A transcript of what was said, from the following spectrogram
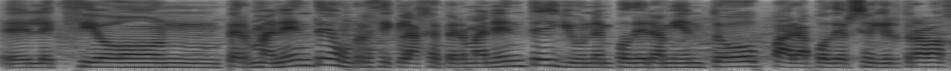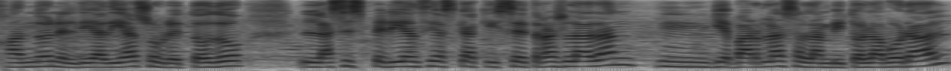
lección permanente, un reciclaje permanente y un empoderamiento para poder seguir trabajando en el día a día, sobre todo las experiencias que aquí se trasladan, mm, llevarlas al ámbito laboral.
